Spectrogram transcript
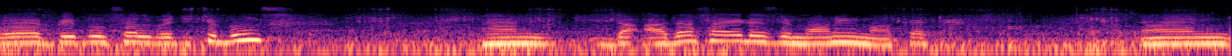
where people sell vegetables and the other side is the morning market. And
